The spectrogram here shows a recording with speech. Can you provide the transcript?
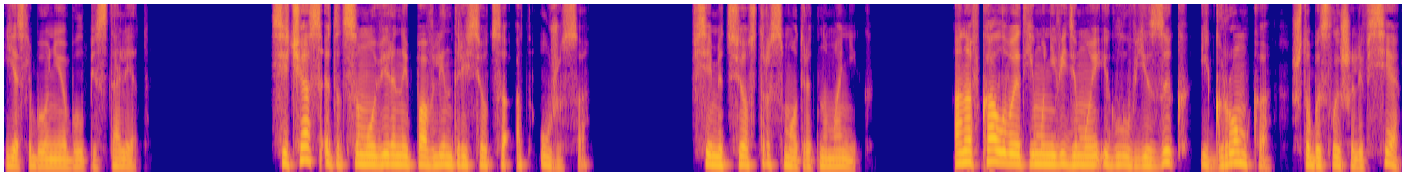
если бы у нее был пистолет. Сейчас этот самоуверенный павлин трясется от ужаса. Все медсестры смотрят на Моник. Она вкалывает ему невидимую иглу в язык и громко, чтобы слышали все,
